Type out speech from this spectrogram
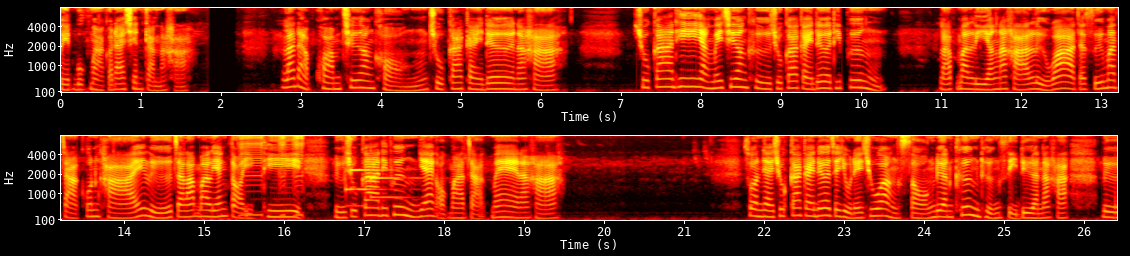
Facebook มาก็ได้เช่นกันนะคะ ระดับความเชื่องของ Sugar Glider นะคะ ชูก้าที่ยังไม่เชื่องคือชูก้าไกเดอร์ที่เพิ่งรับมาเลี้ยงนะคะ หรือว่าจะซื้อมาจากคนขายหรือจะรับมาเลี้ยงต่ออีกที หรือชูก้าที่เพิ่งแยกออกมาจากแม่นะคะ ส่วนใหญ่ชูก้าไกเดอร์จะอยู่ในช่วง 2 เดือนครึ่งถึง 4 เดือนนะคะ หรือ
